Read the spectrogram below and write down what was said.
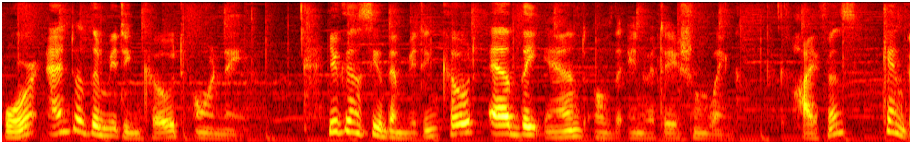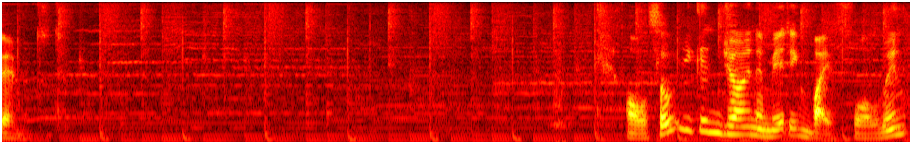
Or enter the meeting code or name. You can see the meeting code at the end of the invitation link. Hyphens can be omitted. Also, you can join a meeting by following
